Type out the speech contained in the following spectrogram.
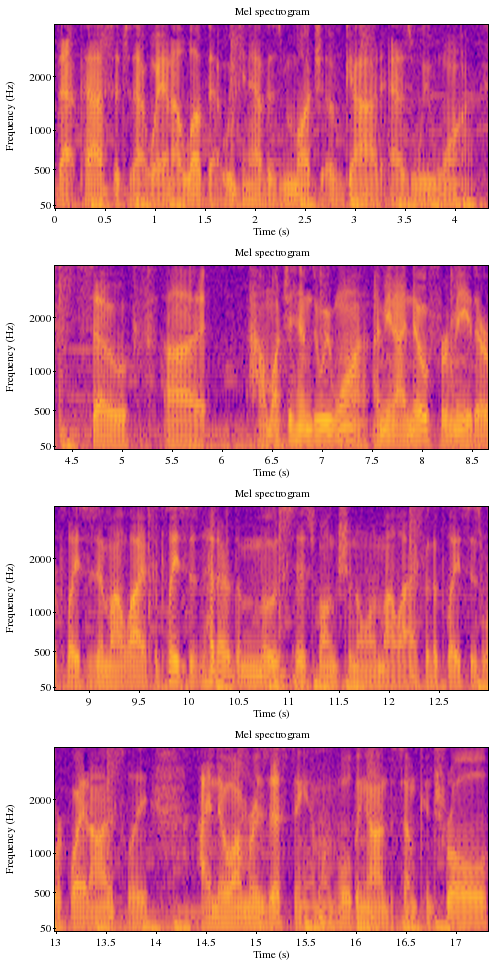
that passage that way, and I love that. We can have as much of God as we want. So, uh, how much of Him do we want? I mean, I know for me, there are places in my life, the places that are the most dysfunctional in my life are the places where, quite honestly, I know I'm resisting Him. I'm holding on to some control.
